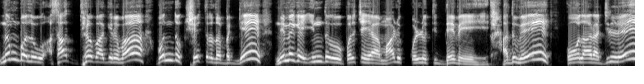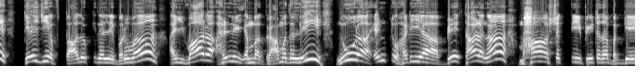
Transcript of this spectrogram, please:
ನಂಬಲು ಅಸಾಧ್ಯವಾಗಿರುವ ಒಂದು ಕ್ಷೇತ್ರದ ಬಗ್ಗೆ ನಿಮಗೆ ಇಂದು ಪರಿಚಯ ಮಾಡಿಕೊಳ್ಳುತ್ತಿದ್ದೇವೆ. ಅದುವೇ ಕೋಲಾರ ಜಿಲ್ಲೆ ಕೆಜಿಎಫ್ ತಾಲೂಕಿನಲ್ಲಿ ಬರುವ ಐವಾರಹಳ್ಳಿ ಎಂಬ ಗ್ರಾಮದಲ್ಲಿ ನೂರ ಎಂಟು ಅಡಿಯ ಬೇತಾಳನ ಮಹಾಶಕ್ತಿ ಪೀಠದ ಬಗ್ಗೆ.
